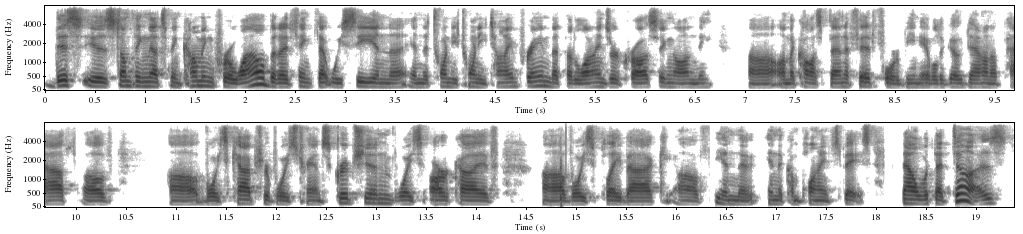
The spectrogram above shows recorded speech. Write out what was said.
this is something that's been coming for a while, but I think that we see in the in the 2020 timeframe that the lines are crossing on the on the cost benefit for being able to go down a path of uh, voice capture, voice transcription, voice archive, uh, voice playback in the in the compliance space. Now, what that does,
